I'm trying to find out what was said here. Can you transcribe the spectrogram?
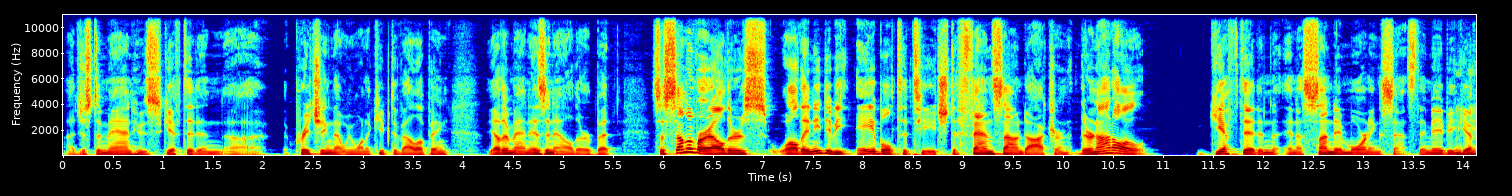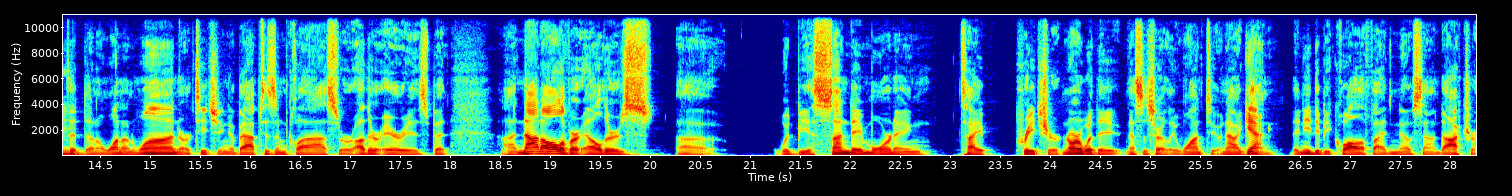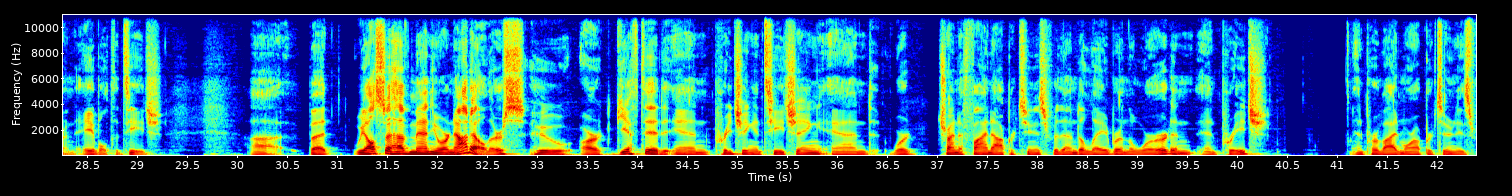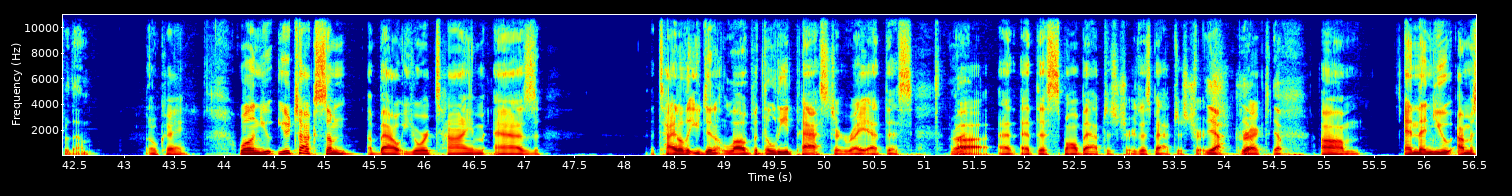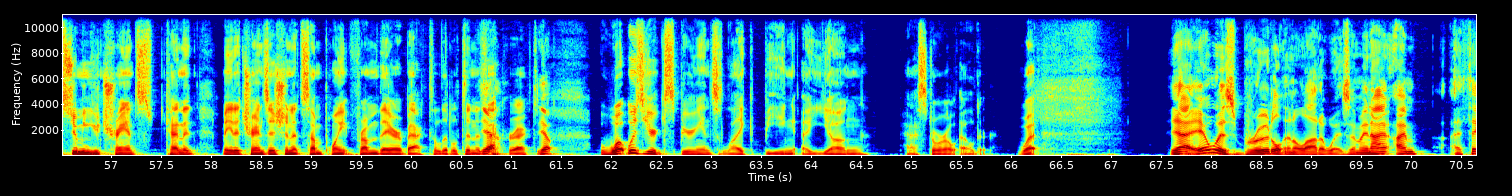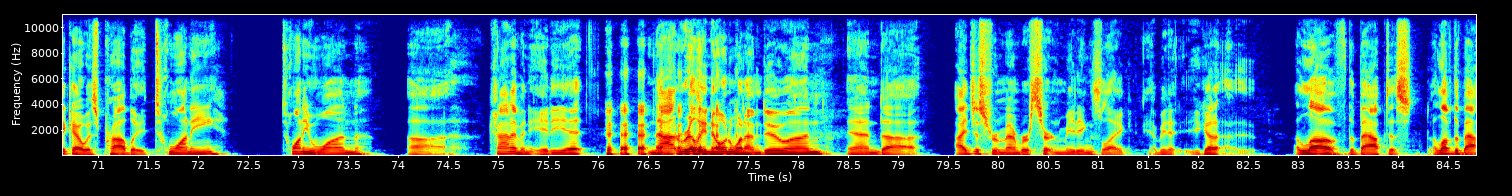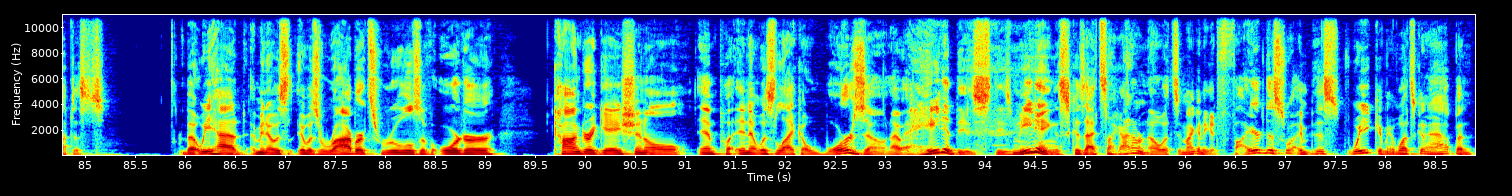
uh, just a man who's gifted in uh, preaching that we want to keep developing. The other man is an elder, but so some of our elders, while they need to be able to teach, defend sound doctrine, they're not all gifted in, in a Sunday morning sense. They may be mm-hmm. gifted in a one on one or teaching a baptism class or other areas, but uh, not all of our elders uh, would be a Sunday morning type preacher, nor would they necessarily want to. Now, again, they need to be qualified and know sound doctrine, able to teach. Uh, but we also have men who are not elders who are gifted in preaching and teaching, and we're trying to find opportunities for them to labor in the word and, and preach and provide more opportunities for them. Okay. Well, and you you talk some about your time as a title that you didn't love, but the lead pastor, right at this right. Uh, at, at this small Baptist church, this Baptist church. Yeah. Correct. Yep. Um, and then you, I'm assuming you trans kind of made a transition at some point from there back to Littleton. Is yeah. that correct? Yep. What was your experience like being a young pastoral elder? What? Yeah, it was brutal in a lot of ways. I mean, I, I'm I think I was probably 20, 21, uh, kind of an idiot, not really knowing what I'm doing. And uh, I just remember certain meetings like, I mean, you got, I love the Baptist. I love the Baptists. But we had, I mean, it was it was Robert's Rules of Order. congregational input, and it was like a war zone. I hated these these meetings because it's like I don't know what's am I going to get fired this way this week? I mean, what's going to happen?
